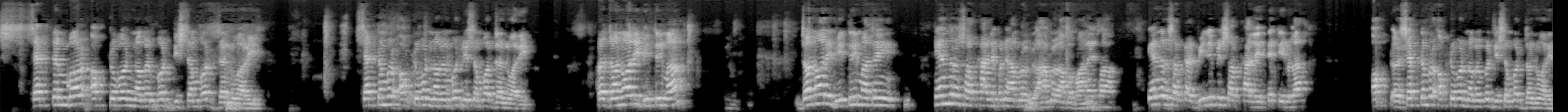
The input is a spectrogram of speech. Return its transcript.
September October November December जनवरी। सेप्टेम्बर अक्टोबर नोभेम्बर डिसेम्बर जनवरी। र जनवरी भित्रीमा जनवरी भित्रीमा चाहिँ केन्द्र सरकारले पनि हाम्रो हाम्रो अब भनाइ छ। केन्द्र सरकार बिजेपी सरकारले त्यति बेला अक् सेप्टेम्बर अक्टोबर नोभेम्बर डिसेम्बर जनवरी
